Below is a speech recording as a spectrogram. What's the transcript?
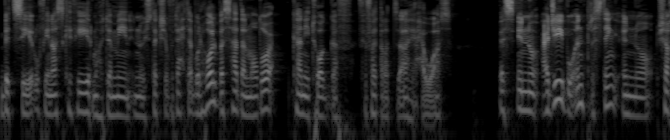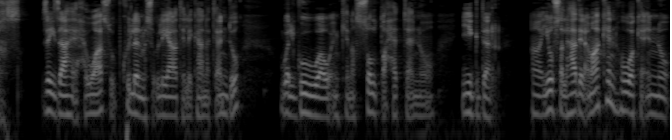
بتصير وفي ناس كثير مهتمين إنه يستكشفوا تحت أبو الهول بس هذا الموضوع كان يتوقف في فترة زاهي حواس. بس إنه عجيب و interesting إنه شخص زي زاهي حواس وبكل المسؤوليات اللي كانت عنده والقوة ويمكن السلطة حتى إنه يقدر يوصل لهذه الأماكن هو كأنه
